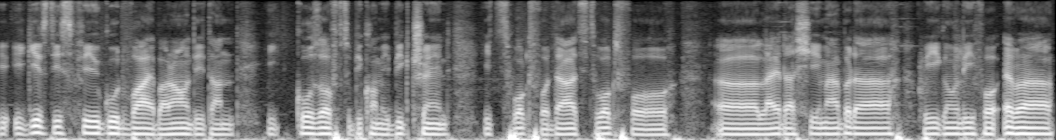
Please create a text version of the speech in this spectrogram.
it, it gives this feel good vibe around it and it goes off to become a big trend it's worked for that it's worked for uh like that she my brother we gonna live forever.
